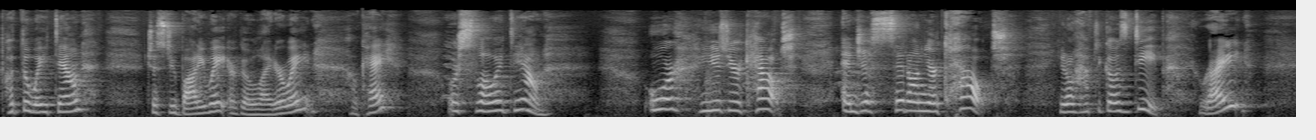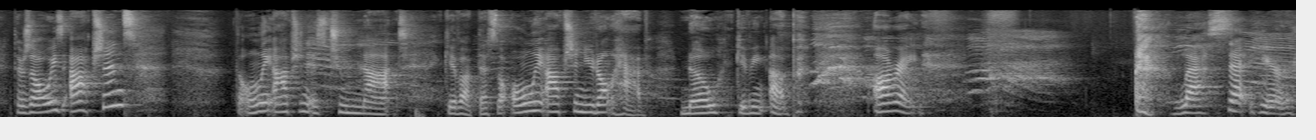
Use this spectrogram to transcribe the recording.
put the weight down. Just do body weight or go lighter weight, okay? Or slow it down. Or use your couch and just sit on your couch. You don't have to go as deep, right? There's always options. The only option is to not give up. That's the only option you don't have. No giving up. All right. Last set here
